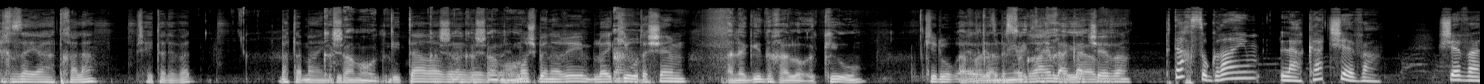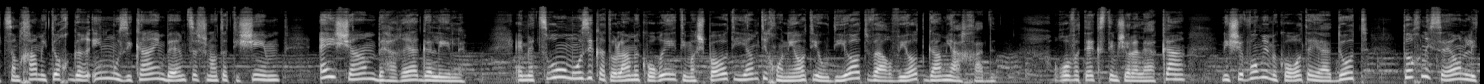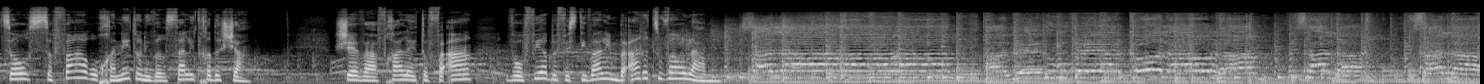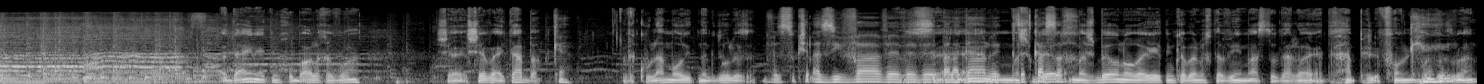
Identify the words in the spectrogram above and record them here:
איך זה היה ההתחלה? שהיית לבד? בת המים. קשה מאוד. גיטרה קשה, ו- קשה ו- מאוד. ומוש בן ארי, לא הכירו את השם, אני אגיד לך, לא, הכירו, כאילו, כזה בסוגריים להקת חייב- שבע. פתח סוגריים, להקת שבע. שבע צמחה מתוך גרעין מוזיקאים באמצע שנות התשעים, אי שם בהרי הגליל. הם יצרו מוזיקת עולם מקורית עם השפעות ים תיכוניות יהודיות וערביות גם יחד. רוב הטקסטים של הלהקה נשאבו ממקורות היהדות, תוך ניסיון ליצור שפה רוחנית אוניברסלית חדשה. שבע הפכה לתופעה והופיעה בפסטיבלים בארץ ובעולם. עלינו הייתי מחובר לחברה ששבע הייתה בה, כן. וכולם מאוד התנגדו לזה. וזה סוג של עזיבה ובלאגן וקצת כסח. משבר נוראי, הייתי מקבל מכתבים, אז אתה יודע, לא היה את הפלאפון כן. באותו זמן.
